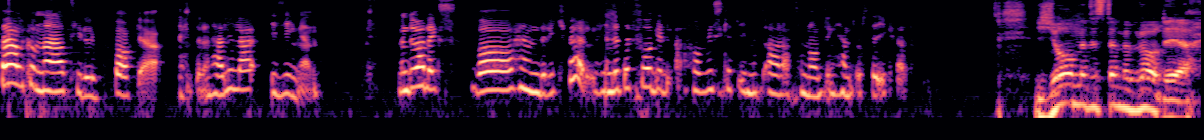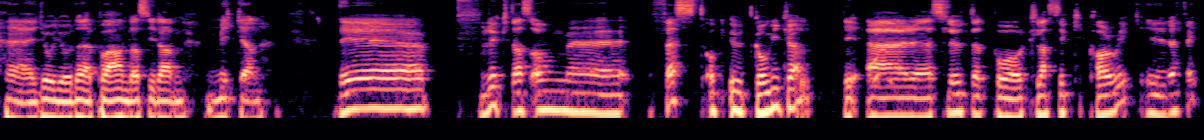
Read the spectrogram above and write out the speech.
Välkomna tillbaka efter den här lilla gingen. Men du Alex, vad händer ikväll? En liten fågel har viskat i mitt öra att någonting händer hos dig ikväll. Ja, men det stämmer bra det, eh, Jojo, där på andra sidan micken. Det ryktas om eh, fest och utgång ikväll. Det är eh, slutet på Classic Car Week i Rättvik.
